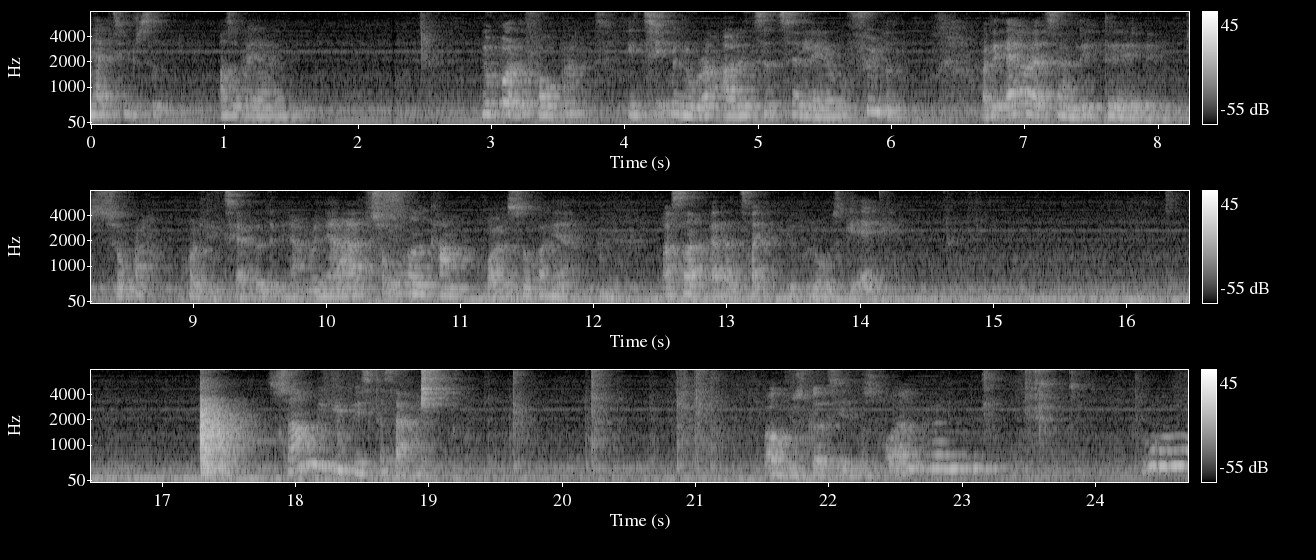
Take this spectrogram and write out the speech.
en halv time tid, og så bager jeg den. Nu er bunden forpagt i 10 minutter, og det er tid til at lave fyldet. Og det er jo altså en lidt øh, sukkerholdig tærte, den her. Men jeg har 200 gram rørsukker her. Og så er der tre økologiske æg. Som vi lige pisker sammen. Og husk at tænde på strømmen. Uh.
